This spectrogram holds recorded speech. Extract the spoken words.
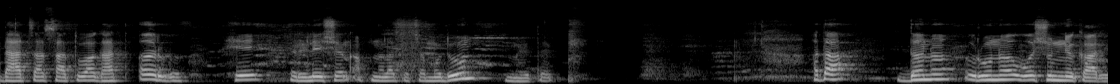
दहाचा सातवा घात अर्ग हे रिलेशन आपणाला त्याच्यामधून मिळतं आता धन ऋण व शून्य कार्य.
